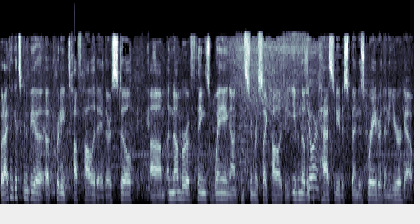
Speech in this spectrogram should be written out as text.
but I think it's going to be a, a pretty tough holiday. There's still um, a number of things weighing on consumer psychology, even though sure. the capacity to spend is greater than a year ago.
